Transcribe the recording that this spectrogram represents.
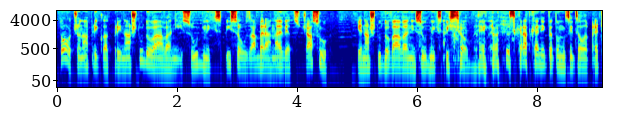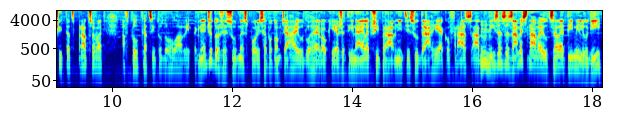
to, čo napríklad pri naštudovávaní súdnych spisov zaberá najviac času, je naštudovávanie súdnych spisov. Skrátka, niekto to musí celé prečítať, spracovať a vtlkať si to do hlavy. Tak nečudo, že súdne spory sa potom ťahajú dlhé roky a že tí najlepší právnici sú drahí ako fras a tí zase zamestnávajú celé týmy ľudí,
